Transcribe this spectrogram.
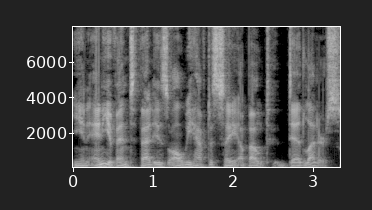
In any event, that is all we have to say about Dead Letters.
